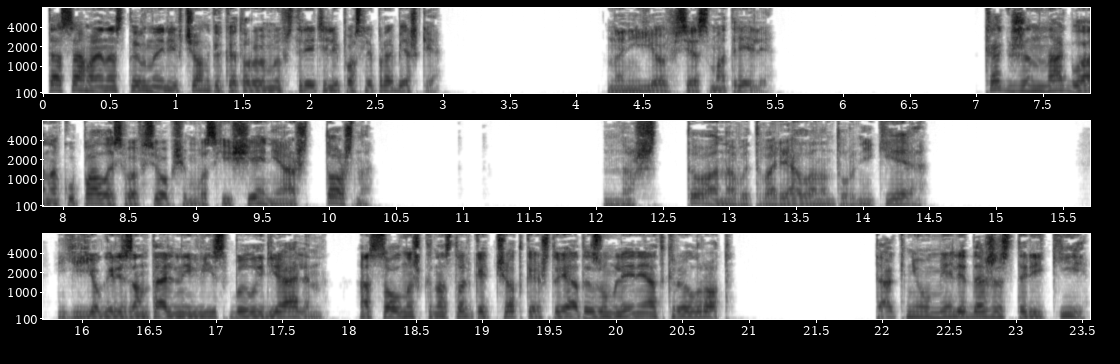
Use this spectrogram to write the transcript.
та самая настырная девчонка, которую мы встретили после пробежки. На нее все смотрели. Как же нагло она купалась во всеобщем восхищении, аж тошно. Но что? Что она вытворяла на турнике? Ее горизонтальный вис был идеален, а солнышко настолько четкое, что я от изумления открыл рот. Так не умели даже старики,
